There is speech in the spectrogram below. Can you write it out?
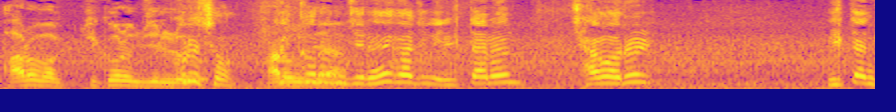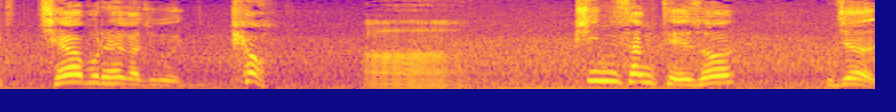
바로 막 뒷걸음질로 그렇죠. 바로 뒷걸음질 해가지고 일단은 장어를 일단 제압을 해가지고 펴. 그냥, 아. 핀 상태에서 이제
